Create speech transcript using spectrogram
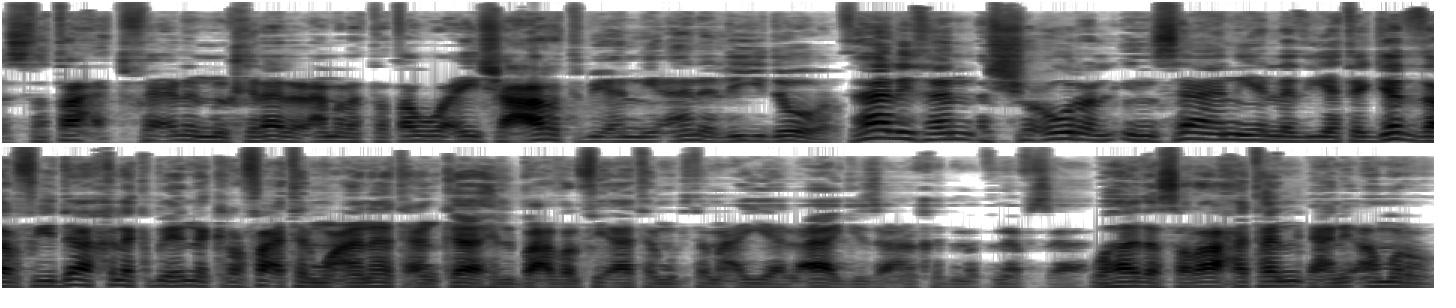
استطعت فعلا من خلال العمل التطوعي شعرت بأني أنا لي دور. ثالثا الشعور الإنساني الذي يتجذر في داخلك بأنك رفعت المعاناة عن كاهل بعض الفئات المجتمعية العاجزة عن خدمة نفسها. وهذا صراحة يعني أمر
